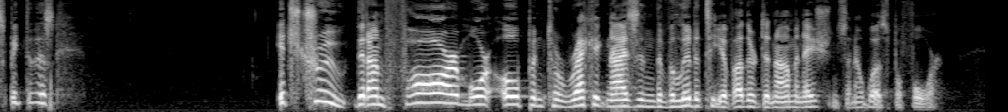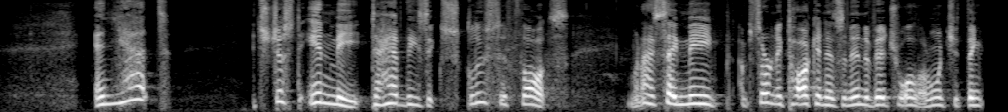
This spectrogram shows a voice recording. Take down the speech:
speak to this. It's true that I'm far more open to recognizing the validity of other denominations than I was before. And yet, it's just in me to have these exclusive thoughts. When I say me, I'm certainly talking as an individual. I don't want you to think,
